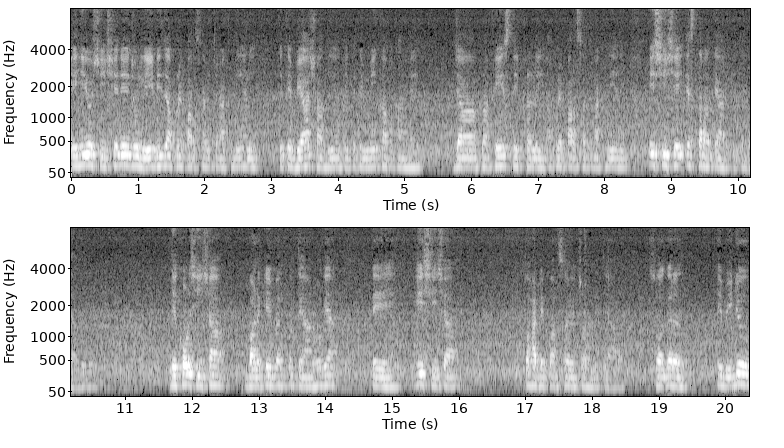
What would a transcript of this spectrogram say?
ਇਹੀ ਉਹ ਸ਼ੀਸ਼ੇ ਨੇ ਜੋ ਲੇਡੀਜ਼ ਆਪਣੇ ਪਰਸਾਂ ਵਿੱਚ ਰੱਖਦੀਆਂ ਨੇ, ਕਿਤੇ ਵਿਆਹ ਸ਼ਾਦੀਆਂ ਤੇ ਕਿਤੇ ਮੇਕਅਪ ਕਰਨ ਲਈ ਜਾਂ ਆਪਣਾ ਫੇਸ ਦੇਖਣ ਲਈ ਆਪਣੇ ਪਰਸਾਂ 'ਚ ਰੱਖਦੀਆਂ ਨੇ, ਇਹ ਸ਼ੀਸ਼ੇ ਇਸ ਤਰ੍ਹਾਂ ਤਿਆਰ ਕੀਤੇ ਜਾਂਦੇ ਨੇ। ਦੇਖੋ ਹੁਣ ਸ਼ੀਸ਼ਾ ਬਣ ਕੇ ਬਿਲਕੁਲ ਤਿਆਰ ਹੋ ਗਿਆ। ਤੇ ਇਹ ਸ਼ੀਸ਼ਾ ਤੁਹਾਡੇ ਪਰਸਾਂ ਵਿੱਚ ਆਉਣ ਲਈ ਤਿਆਰ ਹੈ ਸੋ ਅਗਰ ਇਹ ਵੀਡੀਓ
